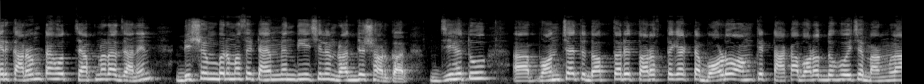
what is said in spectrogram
এর কারণটা হচ্ছে, আপনারা জানেন, ডিসেম্বর মাসে টাইমলাইন দিয়েছিলেন রাজ্য সরকার। যেহেতু পঞ্চায়েত দপ্তরের তরফ থেকে একটা বড় অঙ্কের টাকা বরাদ্দ হয়েছে বাংলা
